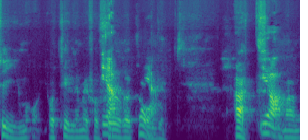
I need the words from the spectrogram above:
team och till och med för företag. Att ja. man,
